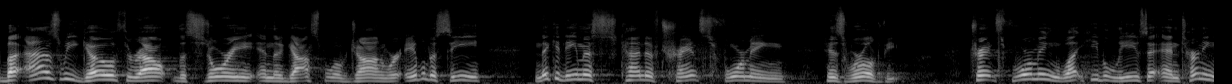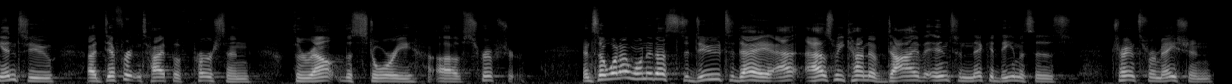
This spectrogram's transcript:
But as we go throughout the story in the Gospel of John, we're able to see Nicodemus kind of transforming his worldview, transforming what he believes, and turning into a different type of person throughout the story of Scripture. And so, what I wanted us to do today, as we kind of dive into Nicodemus's transformation,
